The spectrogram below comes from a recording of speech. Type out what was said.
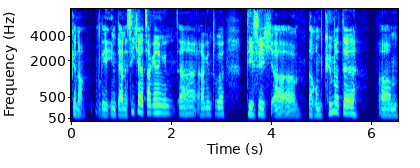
Genau, die interne Sicherheitsagentur, die sich äh, darum kümmerte, ähm,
